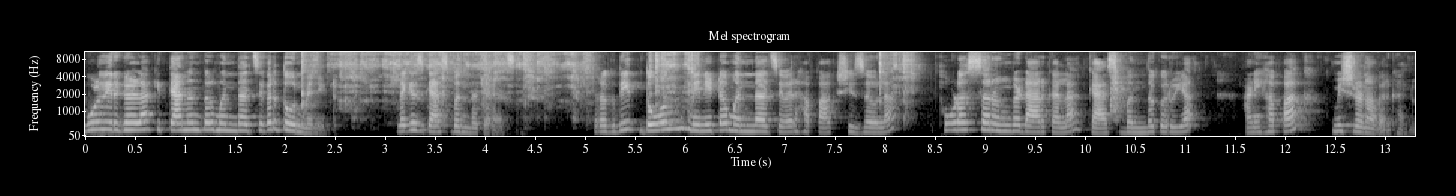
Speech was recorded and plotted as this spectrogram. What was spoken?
गूळ विरघळला की त्यानंतर मंदाचेवर दोन मिनिट. लगेच गॅस बंद करायचा. तर अगदी दोन मिनिटं मंदाचेवर हा पाक शिजवला. थोडासा रंग डार्क आला. गॅस बंद करूया आणि हा पाक मिश्रणावर घालू.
